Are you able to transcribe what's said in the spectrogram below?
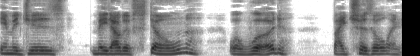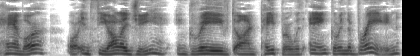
images made out of stone or wood by chisel and hammer, or in theology, engraved on paper with ink or in the brain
